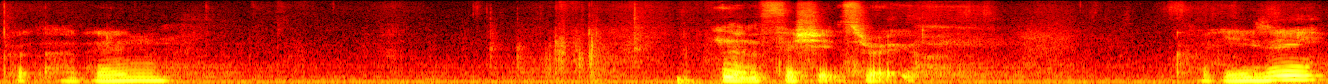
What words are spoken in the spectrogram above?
Put that in and then fish it through. Quite easy.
